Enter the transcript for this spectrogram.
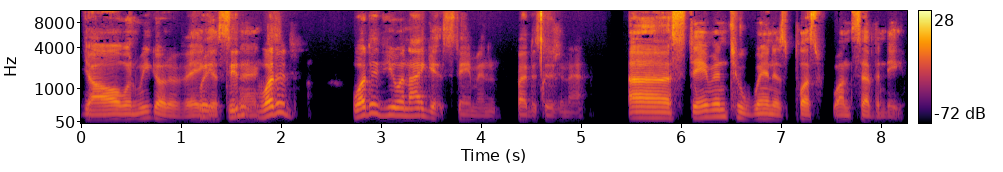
Y'all, when we go to Wait, Vegas, didn't next, what did what did you and I get Stamann by decision at? uh Stamann to win is plus 170.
